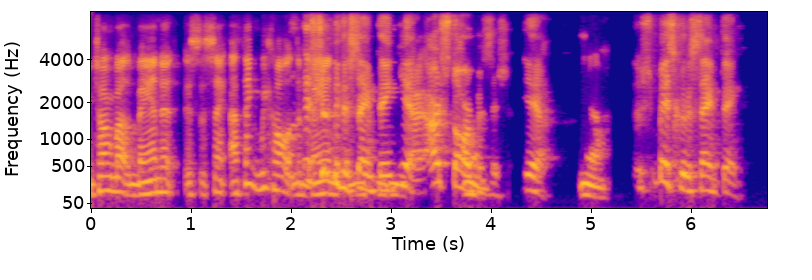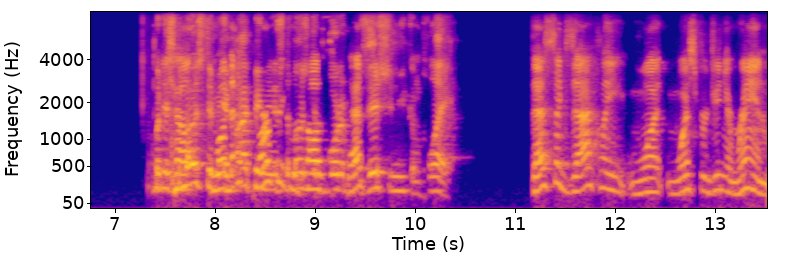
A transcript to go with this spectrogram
You talk about the bandit? It's the same. I think we call it the. It bandit. should be the same thing. Yeah, our star yeah. position. Yeah. Yeah. It's basically the same thing. But it's the most, well, in my opinion, it's the most important position you can play. That's exactly what West Virginia ran.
